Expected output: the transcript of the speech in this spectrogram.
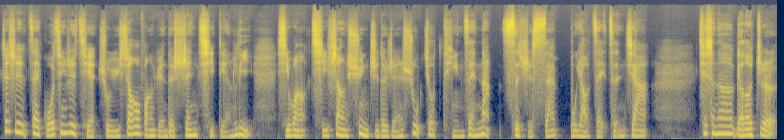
这是在国庆日前属于消防员的升旗典礼，希望旗上殉职的人数就停在那四十三，不要再增加。其实呢，聊到这，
